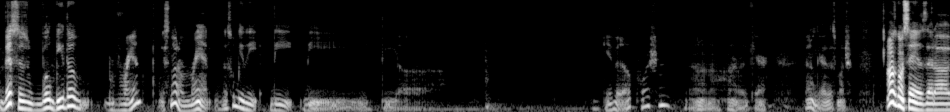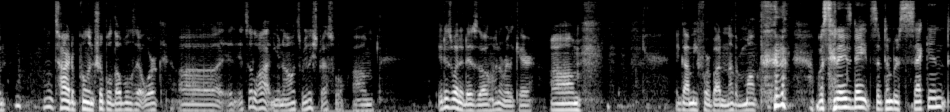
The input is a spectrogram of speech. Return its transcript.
this is will be the rant. It's not a rant. This will be the the the the uh, give it up portion. I don't know. I don't really care. I don't care this much. I was gonna say is that uh, I'm tired of pulling triple doubles at work. Uh, it, it's a lot, you know. It's really stressful. Um, it is what it is, though. I don't really care. Um, it got me for about another month. What's today's date? September second.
